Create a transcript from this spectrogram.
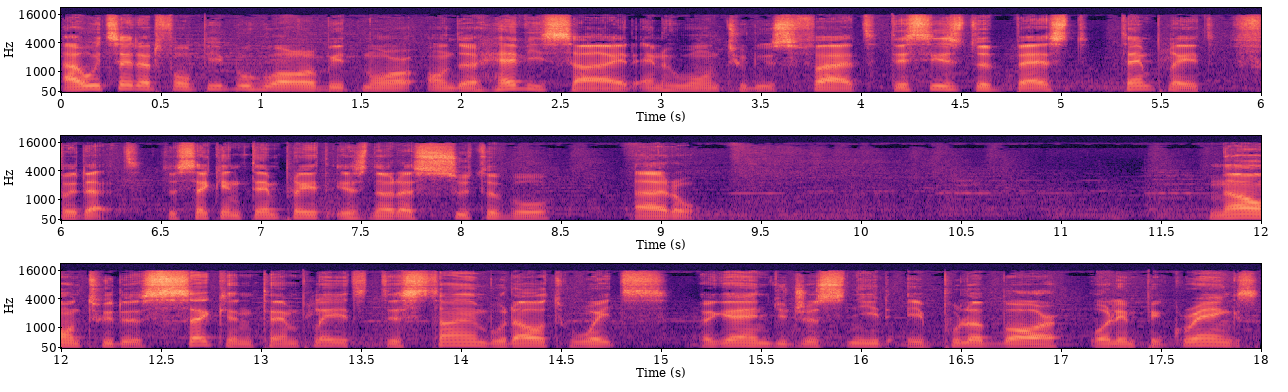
I would say that for people who are a bit more on the heavy side and who want to lose fat, this is the best template for that. The second template is not as suitable at all. Now onto the second template, this time without weights. Again, you just need a pull-up bar, Olympic rings,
